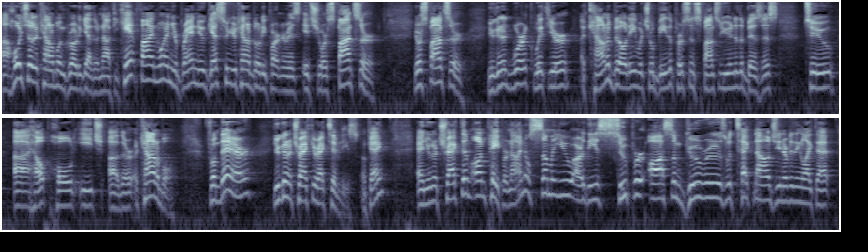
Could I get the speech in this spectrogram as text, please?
uh, hold each other accountable and grow together. Now, if you can't find one and you're brand new, guess who your accountability partner is? It's your sponsor. Your sponsor. You're going to work with your accountability, which will be the person sponsors you into the business, to uh, help hold each other accountable. From there, you're going to track your activities, okay? And you're going to track them on paper. Now, I know some of you are these super awesome gurus with technology and everything like that.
